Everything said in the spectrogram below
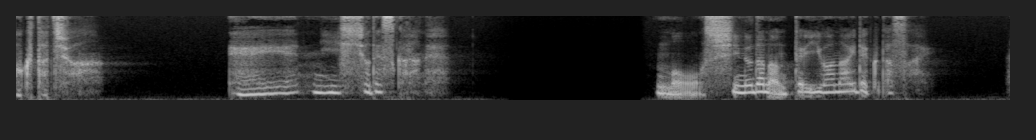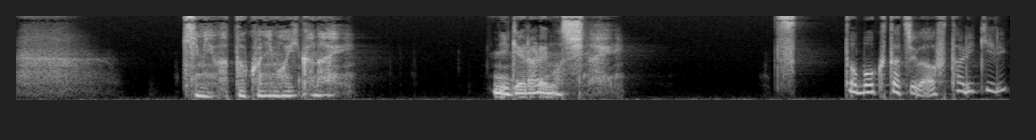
僕たちは永遠に一緒ですからね。もう死ぬだなんて言わないでください。君はどこにも行かない。逃げられもしない。ずっと僕たちは二人きり。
